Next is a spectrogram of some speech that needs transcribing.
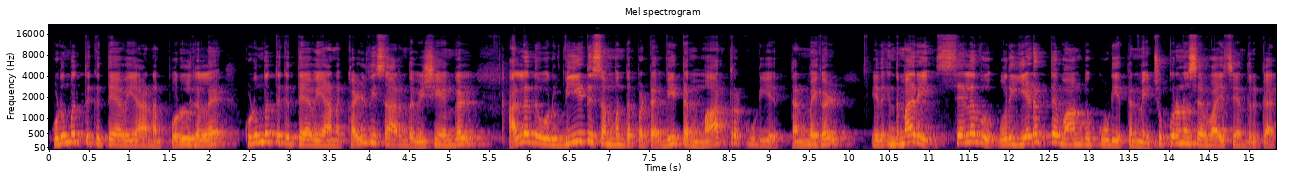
குடும்பத்துக்கு தேவையான பொருள்களை குடும்பத்துக்கு தேவையான கல்வி சார்ந்த விஷயங்கள் அல்லது ஒரு வீடு சம்பந்தப்பட்ட வீட்டை மாற்றக்கூடிய தன்மைகள் இது இந்த மாதிரி செலவு ஒரு இடத்தை வாங்கக்கூடிய தன்மை. சுக்கரனும் செவ்வாய் சேர்ந்திருக்கார்.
